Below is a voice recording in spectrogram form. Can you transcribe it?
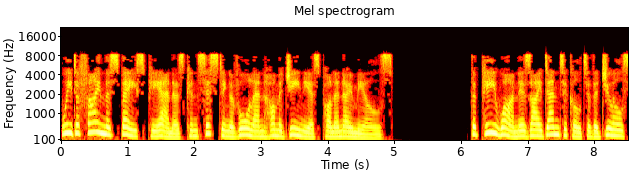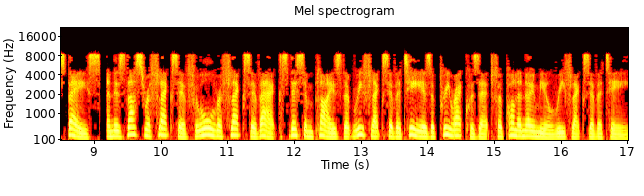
We define the space Pn as consisting of all n homogeneous polynomials the P1 is identical to the dual space, and is thus reflexive for all reflexive X. This implies that reflexivity is a prerequisite for polynomial reflexivity.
